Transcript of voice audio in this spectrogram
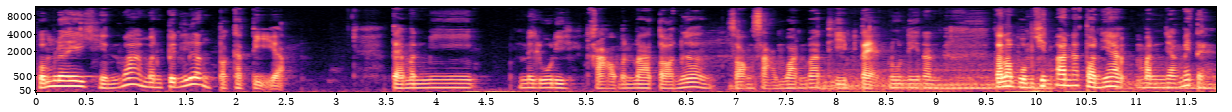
ผมเลยเห็นว่ามันเป็นเรื่องปกติอะแต่มันมีไม่รู้ดิข่าวมันมาต่อเนื่อง 2-3 วันว่าทีมแตกนู่นนี่นั่นสำหรับผมคิดว่าณตอนนี้มันยังไม่แตก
